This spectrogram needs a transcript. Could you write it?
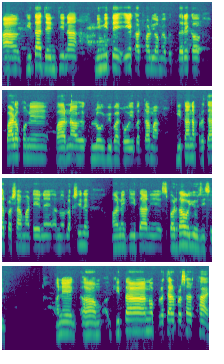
આ ગીતા જયંતિના નિમિત્તે એક અઠવાડિયું અમે દરેક બાળકોને બહારના હોય, ખુલ્લો વિભાગ હોય બધામાં ગીતાના પ્રચાર પ્રસાર માટે એને અનુલક્ષીને અને ગીતાની સ્પર્ધાઓ યોજી છે. અને ગીતાનો પ્રચાર પ્રસાર થાય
